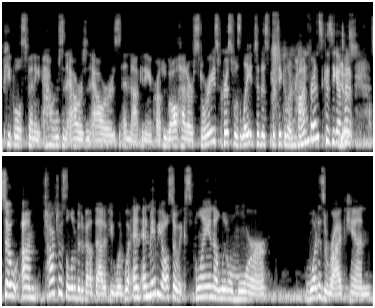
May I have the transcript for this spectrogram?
people spending hours and hours and hours and not getting across. We've all had our stories. Chris was late to this particular Mm-hmm. conference because he got Yes. So, um, talk to us a little bit about that, if you would, what, and and maybe also explain a little more. What does arrive can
